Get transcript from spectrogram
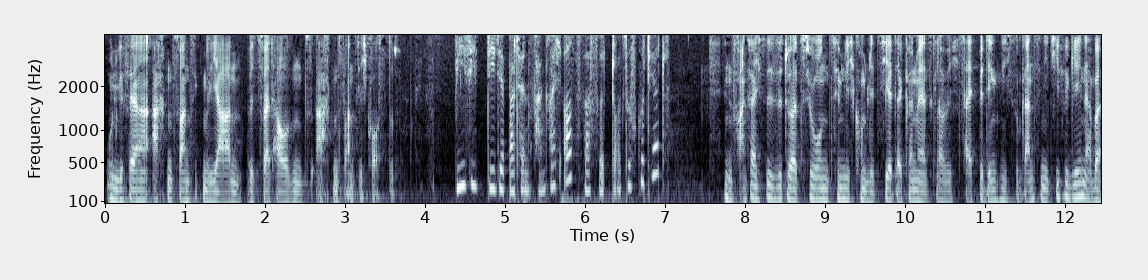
ungefähr 28 Milliarden bis 2028 kostet. Wie sieht die Debatte in Frankreich aus? Was wird dort diskutiert? In Frankreich ist die Situation ziemlich kompliziert. Da können wir jetzt, glaube ich, zeitbedingt nicht so ganz in die Tiefe gehen. Aber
